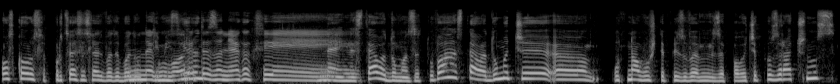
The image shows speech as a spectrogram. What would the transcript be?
По-скоро процесът следва да бъде Но не оптимизиран. говорите за някакви... Не, не става дума за това. Става дума, че а, отново ще призовем за повече прозрачност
